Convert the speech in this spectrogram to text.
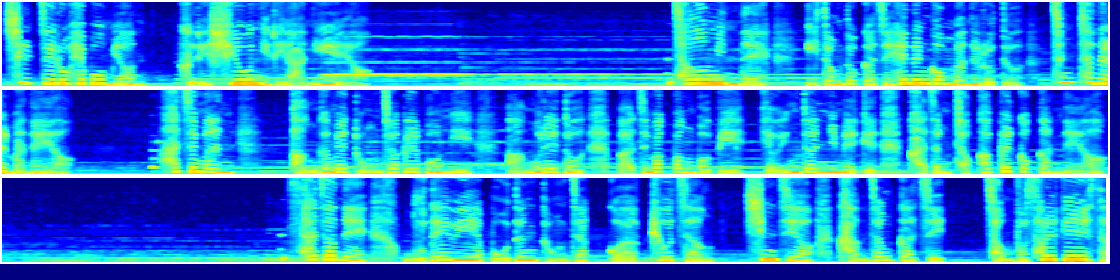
실제로 해보면 그리 쉬운 일이 아니에요. 처음인데 이 정도까지 해낸 것만으로도 칭찬할 만해요. 하지만 방금의 동작을 보니 아무래도 마지막 방법이 여행자님에게 가장 적합할 것 같네요. 사전에 무대 위의 모든 동작과 표정, 심지어 감정까지 전부 설계해서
